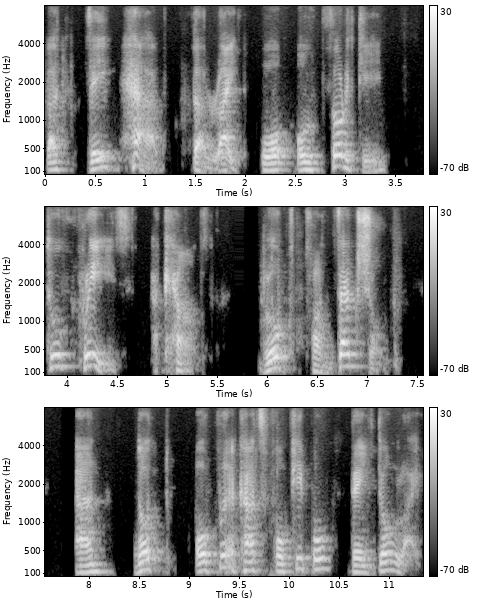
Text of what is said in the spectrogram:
but they have the right or authority to freeze accounts, block transactions, and not open accounts for people they don't like.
